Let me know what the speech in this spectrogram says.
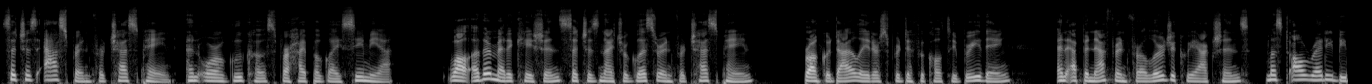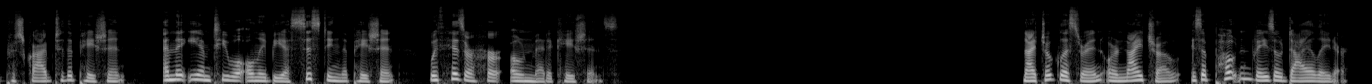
such as aspirin for chest pain and oral glucose for hypoglycemia, while other medications, such as nitroglycerin for chest pain, bronchodilators for difficulty breathing, and epinephrine for allergic reactions, must already be prescribed to the patient, and the EMT will only be assisting the patient with his or her own medications. Nitroglycerin, or nitro, is a potent vasodilator.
